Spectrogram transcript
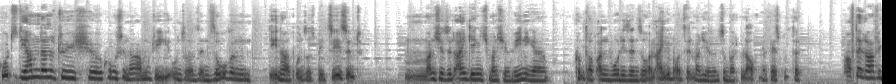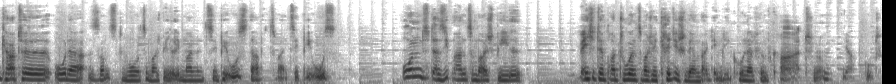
Gut, die haben dann natürlich äh, komische Namen, die unsere Sensoren, die innerhalb unseres PCs sind. Manche sind eingängig, manche weniger. Kommt darauf an, wo die Sensoren eingebaut sind. Manche sind zum Beispiel auch in der Festplatte, auf der Grafikkarte oder sonst wo, zum Beispiel in meinen CPUs. Da habe ich zwei CPUs und da sieht man zum Beispiel, welche Temperaturen zum Beispiel kritisch wären bei dem Ding. 105 Grad. Ne? Ja, gut.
